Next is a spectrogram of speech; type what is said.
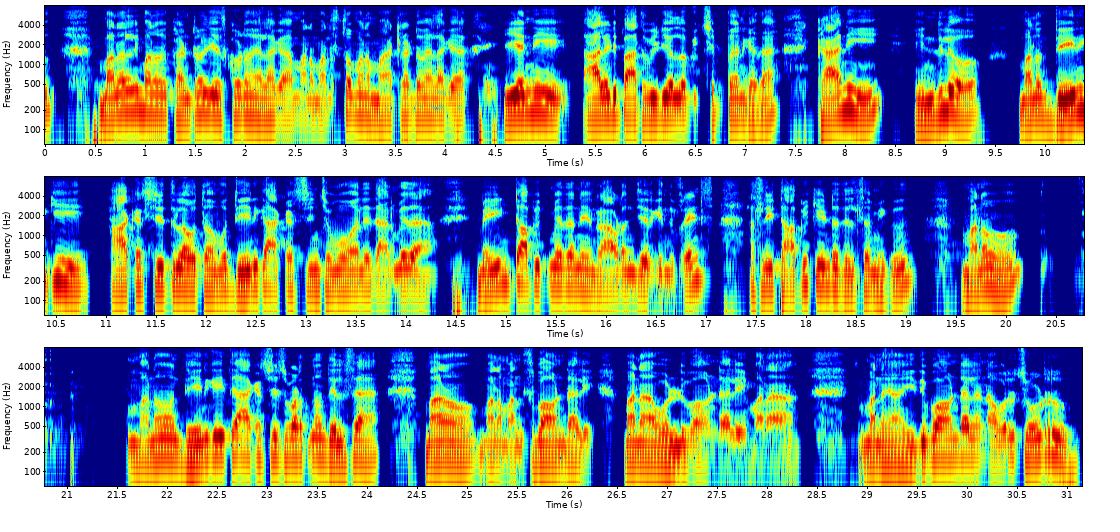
మనల్ని మనం కంట్రోల్ చేసుకోవడం ఎలాగా? మన మనసుతో మనం మాట్లాడడం ఎలాగా? ఇవన్నీ ఆల్రెడీ పాత వీడియోల్లో మీకు చెప్పాను కదా! కానీ ఇందులో మనం దేనికి ఆకర్షితులు అవుతాము? దేనికి ఆకర్షించము? అనే దాని మీద మెయిన్ టాపిక్ మీద నేను రావడం జరిగింది. ఫ్రెండ్స్ అసలు ఈ టాపిక్ ఏంటో తెలుసా మీకు? మనం మనం దేనికైతే ఆకర్షించబడుతున్నాం తెలుసా? మనం మన మనసు బాగుండాలి మన ఒళ్ళు బాగుండాలి మన మన ఇది బాగుండాలి అని ఎవరు చూడరు.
